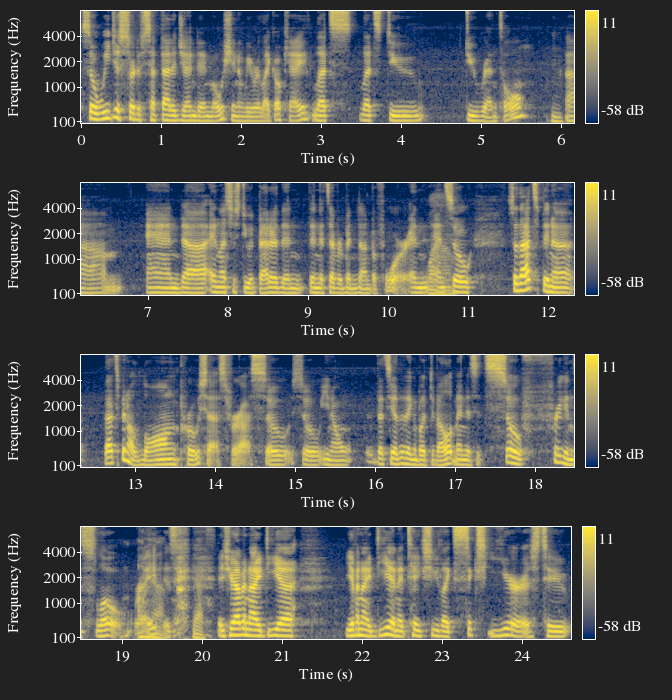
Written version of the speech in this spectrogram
so we just sort of set that agenda in motion and we were like, okay, let's let's do do rental. Hmm. Um, and uh, and let's just do it better than than it's ever been done before. And wow. and so so that's been a that's been a long process for us. So so you know that's the other thing about development is it's so friggin' slow, right? Oh, yeah. Is yes. is you have an idea you have an idea and it takes you like six years to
